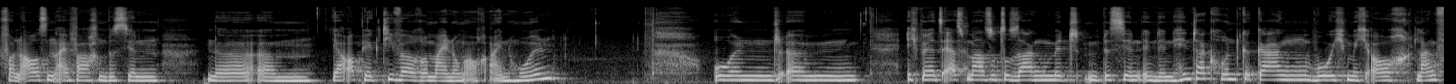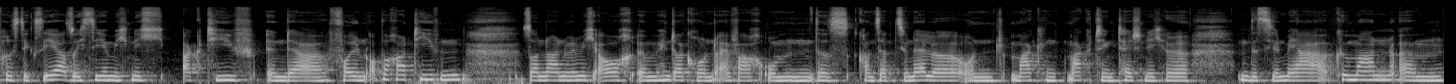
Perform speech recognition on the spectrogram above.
von außen einfach ein bisschen eine ähm, ja, objektivere Meinung auch einholen. Und ähm, ich bin jetzt erstmal sozusagen mit ein bisschen in den Hintergrund gegangen, wo ich mich auch langfristig sehe. Also ich sehe mich nicht aktiv in der vollen operativen, sondern will mich auch im Hintergrund einfach um das konzeptionelle und marketingtechnische ein bisschen mehr kümmern, ähm,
